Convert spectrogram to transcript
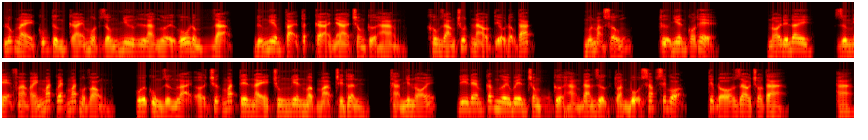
lúc này cũng từng cái một giống như là người gỗ đồng dạng, đứng nghiêm tại tất cả nhà trong cửa hàng, không dám chút nào tiểu động tác. Muốn mạng sống, tự nhiên có thể. Nói đến đây dừng nhẹ phàm ánh mắt quét mắt một vòng, cuối cùng dừng lại ở trước mắt tên này trung niên mập mạp trên thân, thản nhiên nói, đi đem các ngươi bên trong cửa hàng đan dược toàn bộ sắp xếp gọn, tiếp đó giao cho ta. A.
